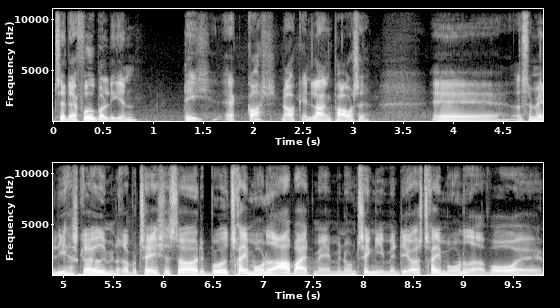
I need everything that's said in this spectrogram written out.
til der er fodbold igen. Det er godt nok en lang pause. Øh, og som jeg lige har skrevet i min reportage, så er det både tre måneder arbejde med, med nogle ting i, men det er også tre måneder, hvor øh,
